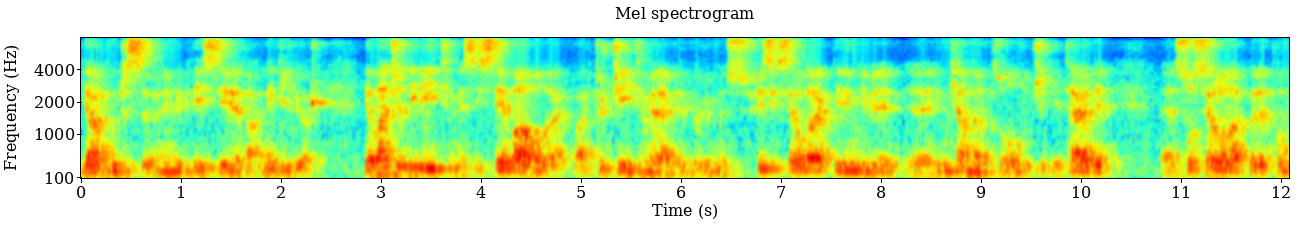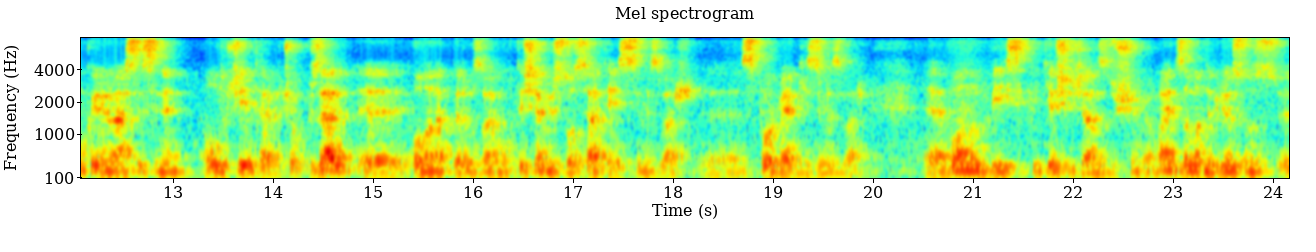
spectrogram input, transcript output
yardımcısı, önemli bir desteği haline geliyor. Yabancı dil eğitimimiz isteğe bağlı olarak var. Türkçe eğitim veren bir bölümümüz. Fiziksel olarak dediğim gibi imkanlarımız oldukça yeterli. E, sosyal olanakları Pamukkale Üniversitesi'nin oldukça yeterli. Çok güzel e, olanaklarımız var. Muhteşem bir sosyal tesisimiz var. E, spor merkezimiz var. Bu anlamda bir eksiklik yaşayacağınızı düşünmüyorum. Aynı zamanda biliyorsunuz e,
